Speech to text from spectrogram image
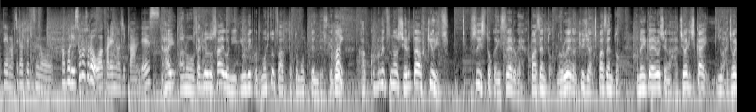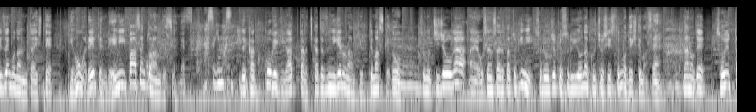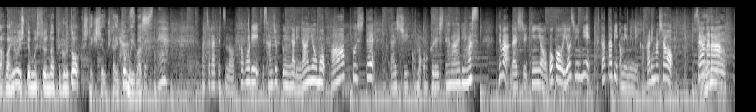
さて町田鉄の深掘りそろそろお別れの時間です。はい、あの先ほど最後に言うべきこともう一つあったと思ってるんですけど、はい。各国別のシェルター普及率スイスとかイスラエルが100%ノルウェーが98%アメリカやロシアが8割近い8割前後なのに対して日本は0.02%なんですよね。少なすぎますねで核攻撃があったら地下鉄に逃げろなんて言ってますけど、その地上が、えー汚染された時にそれを除去するような空調システムもできてません。なのでそういった幅広い視点も必要になってくると指摘しておきたいと思います。町田鉄の深掘り30分になり内容もパワーアップして来週以降もお送りしてまいりますでは来週金曜午後4時に再びお耳にかかりましょう。さようなら。さようなら。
